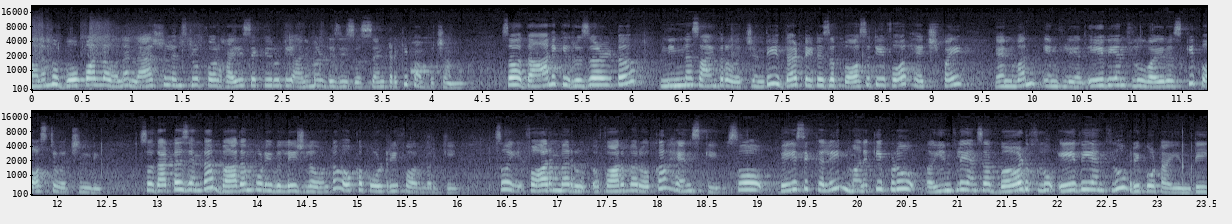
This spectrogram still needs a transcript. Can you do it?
మనము భోపాల్లో ఉన్న National Institute for High Security Animal Diseases సెంటర్కి పంపించాము. సో దానికి రిజల్ట్ నిన్న సాయంత్రం వచ్చింది. That it is a positive for H five N one influenza avian flu వైరస్కి పాజిటివ్ వచ్చింది. So that is in the Badampudi విలేజ్లో ఉంటే ఒక పోల్ట్రీ ఫార్మర్కి సో ఫార్మర్ ఫార్మర్ ఒక హెన్స్కి సో బేసికలీ మనకి ఇప్పుడు influenza bird flu avian flu report అయ్యింది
